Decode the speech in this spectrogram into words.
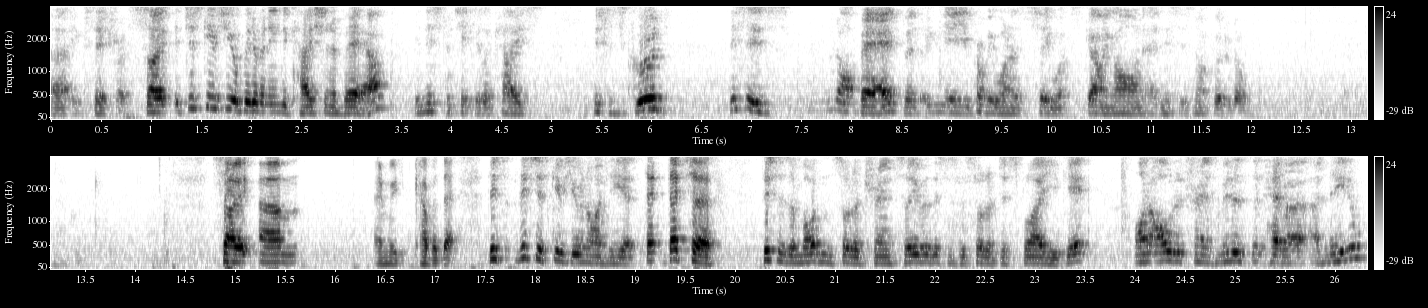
uh, etc. So it just gives you a bit of an indication about, in this particular case, this is good. This is not bad, but yeah, you probably want to see what's going on, and this is not good at all. So, um, and we've covered that. This this just gives you an idea. That that's a this is a modern sort of transceiver. This is the sort of display you get on older transmitters that have a, a needle.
